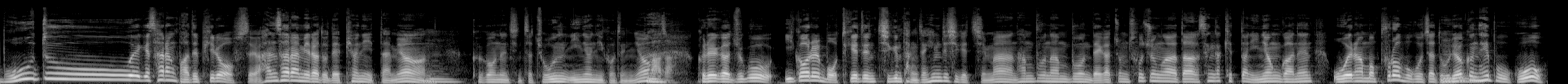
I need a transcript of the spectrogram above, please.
모두에게 사랑받을 필요 없어요. 한 사람이라도 내 편이 있다면, 음. 그거는 진짜 좋은 인연이거든요. 맞아. 그래가지고, 이거를 뭐 어떻게든 지금 당장 힘드시겠지만, 한분 한 분 내가 좀 소중하다 생각했던 인연과는 오해를 한번 풀어보고자 노력은 음. 해보고,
